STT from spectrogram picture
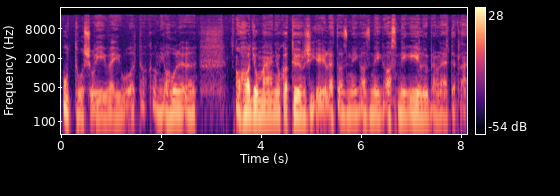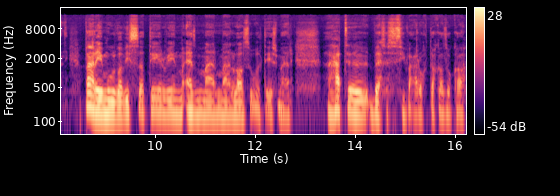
utolsó évei voltak, ami, ahol a hagyományok, a törzsi élet, az még, az még, azt még élőben lehetett látni. Pár év múlva visszatérvén ez már, már lazult, és már hát beszivárogtak azok a,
